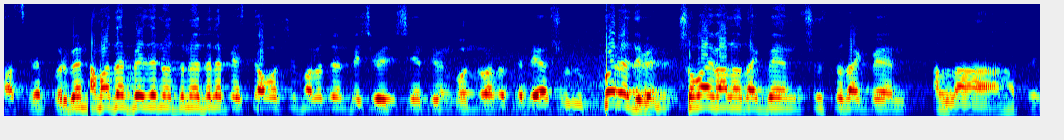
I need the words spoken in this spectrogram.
সাবস্ক্রাইব করবেন। আমাদের পেজে নতুন হয়ে তাহলে পেজটা অবশ্যই ফলো দেবেন বেশি বেশি শেয়ার দেবেন বন্ধু বান্ধবকে দেওয়া শুরু করে দেবেন। সবাই ভালো থাকবেন, সুস্থ থাকবেন। আল্লাহ হাফেজ।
